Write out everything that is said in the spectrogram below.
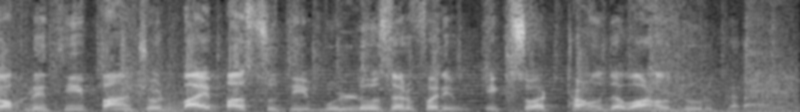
ચોકડીથી પાંચોટ બાયપાસ સુધી બુલડોઝર ફર્યું એકસો અઠ્ઠાણું દબાણો દૂર કરાયા.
